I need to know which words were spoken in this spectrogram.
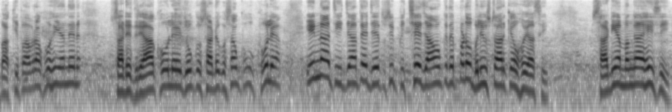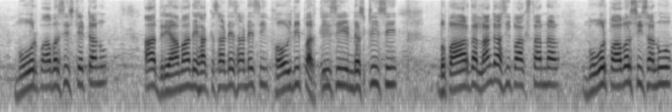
ਬਾਕੀ ਪਾਵਰਾਂ ਖੋਹੀ ਜਾਂਦੇ ਨੇ। ਸਾਡੇ ਦਰਿਆ ਖੋਲੇ, ਜੋ ਕੁਛ ਸਾਡੇ ਕੋਲ ਸਭ ਖੋ- ਖੋਲਿਆ। ਇਹਨਾਂ ਚੀਜ਼ਾਂ ਤੇ ਜੇ ਤੁਸੀਂ ਪਿੱਛੇ ਜਾਓ, ਕਿਤੇ ਪੜੋ ਬਲੂ ਸਟਾਰ ਕਿਉਂ ਹੋਇਆ ਸੀ? ਸਾਡੀਆਂ ਮੰਗਾਂ ਇਹੀ ਸੀ, ਮੋਰ ਪਾਵਰ ਸੀ ਸਟੇਟਾਂ ਨੂੰ। ਆ ਦਰਿਆਵਾਂ ਦੇ ਹੱਕ ਸਾਡੇ ਸਾਡੇ ਸੀ, ਫੌਜ ਦੀ ਭਰਤੀ ਸੀ, ਇੰਡਸਟਰੀ ਸੀ, ਵਪਾਰ ਦਾ ਲਾਂਘਾ ਸੀ ਪਾਕਿਸਤਾਨ ਨਾਲ। ਮੋਰ ਪਾਵਰ ਸੀ ਸਾਨੂੰ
